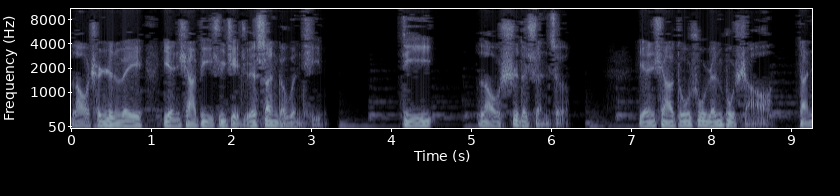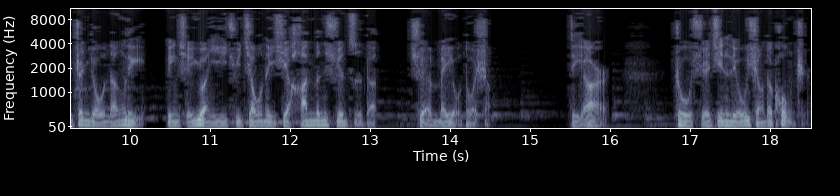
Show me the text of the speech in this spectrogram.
老臣认为眼下必须解决三个问题：第一，老师的选择。眼下读书人不少，但真有能力并且愿意去教那些寒门学子的，却没有多少。第二。助学金流向的控制，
